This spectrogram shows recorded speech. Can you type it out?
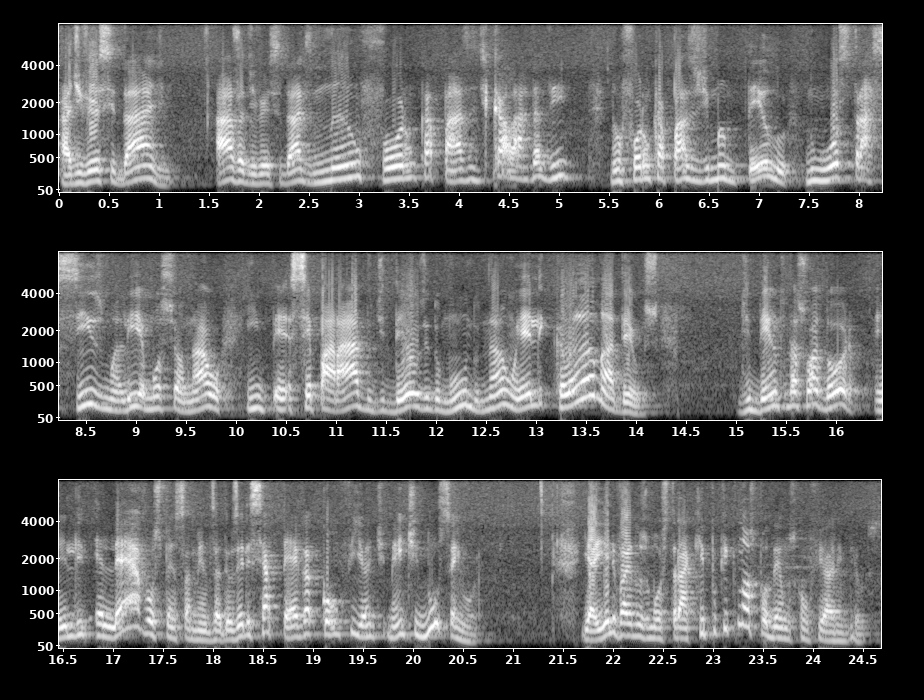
A adversidade, as adversidades não foram capazes de calar Davi. Não foram capazes de mantê-lo num ostracismo ali emocional, eh, separado de Deus e do mundo. Não, ele clama a Deus de dentro da sua dor. Ele eleva os pensamentos a Deus, ele se apega confiantemente no Senhor. E aí ele vai nos mostrar aqui por que nós podemos confiar em Deus.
